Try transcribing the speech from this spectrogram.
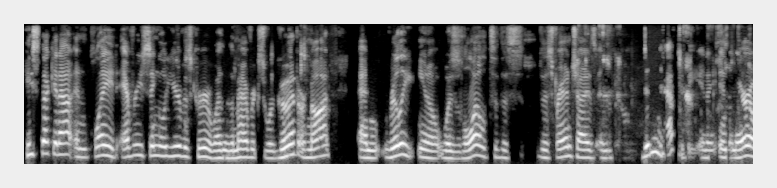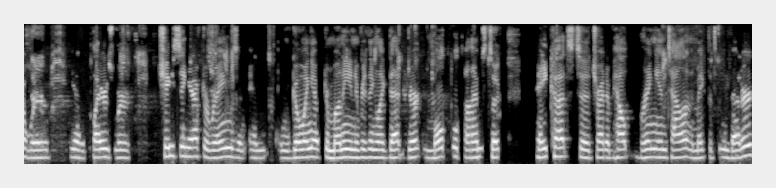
he stuck it out and played every single year of his career, whether the Mavericks were good or not and really, you know, was loyal to this this franchise and didn't have to be in, a, in an era where you know players were chasing after rings and, and, and going after money and everything like that. Dirk multiple times took pay cuts to try to help bring in talent and make the team better.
